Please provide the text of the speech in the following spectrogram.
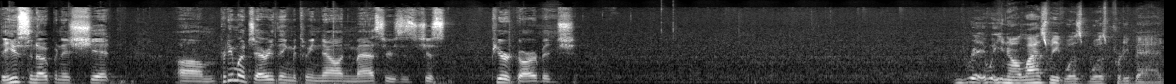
The Houston Open is shit. Um, pretty much everything between now and the Masters is just pure garbage. You know, last week was was pretty bad.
